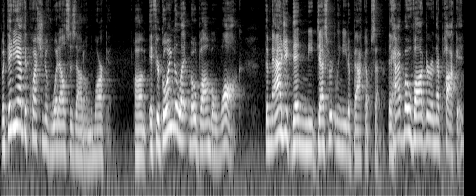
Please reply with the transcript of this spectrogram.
but then you have the question of what else is out on the market. Um, if you're going to let Mo Bamba walk, the Magic then need desperately need a backup center. They have Mo Wagner in their pocket.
